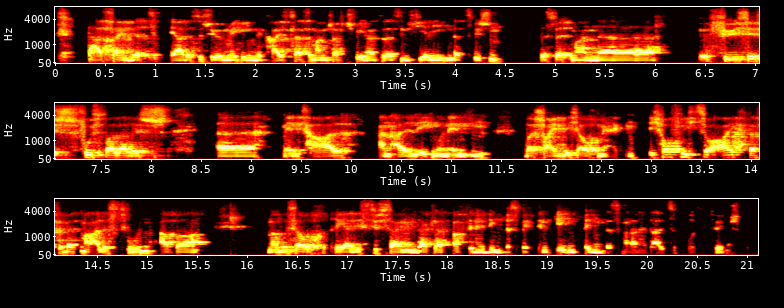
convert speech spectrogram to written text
da sein wird. Ja, das ist wenn wir gegen eine Kreisklasse-Mannschaft spielen, also das sind vier Ligen dazwischen. Das wird man äh, physisch, fußballerisch, äh, mental an allen Ecken und Enden wahrscheinlich auch merken. Ich hoffe nicht so arg, dafür wird man alles tun, aber man muss auch realistisch sein und da Gladbach den nötigen Respekt entgegenbringen, dass man da nicht allzu große Töne spricht.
